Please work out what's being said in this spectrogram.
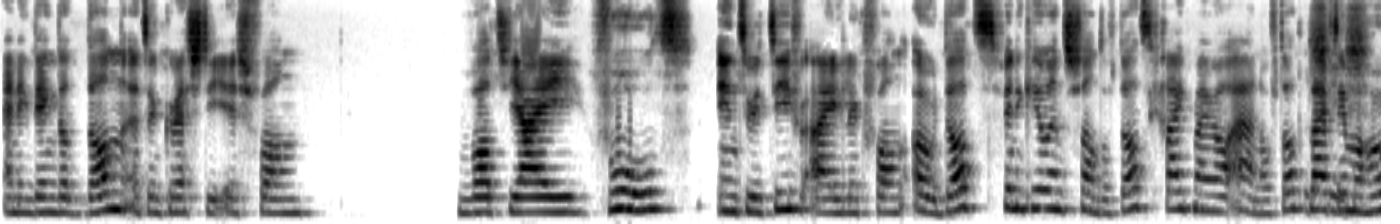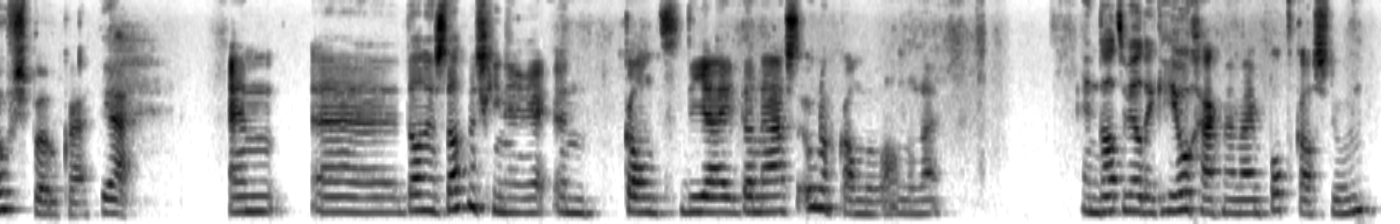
En ik denk dat dan het een kwestie is van wat jij voelt, intuïtief eigenlijk, van oh, dat vind ik heel interessant, of dat grijpt mij wel aan, of dat blijft in mijn hoofd spoken. Ja, En eh, dan is dat misschien een, een kant die jij daarnaast ook nog kan bewandelen. En dat wilde ik heel graag met mijn podcast doen.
